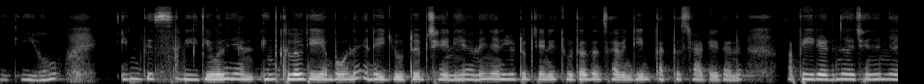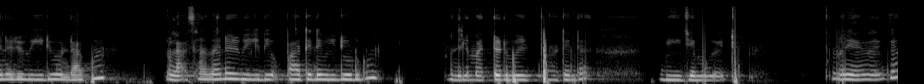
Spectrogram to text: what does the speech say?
video in this വീഡിയോയിൽ ഞാൻ ഇൻക്ലൂഡ് ചെയ്യാൻ പോകുന്ന എന്റെ യൂട്യൂബ് ചാനലാണ് ഞാൻ YouTube channel two thousand seventeen തൊട്ട് സ്റ്റാർട്ട് ചെയ്തതാണ്. ആ പീരീഡ് എന്ന് വെച്ച് കഴിഞ്ഞാൽ ഞാനൊരു വീഡിയോ ഉണ്ടാക്കും. അല്ല സാധാരണ ഒരു വീഡിയോ പാട്ടിന്റെ വീഡിയോ എടുക്കും. അതിൽ മറ്റൊരു പാട്ടിന്റെ ബി ജി എം കയറ്റും അങ്ങനെ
